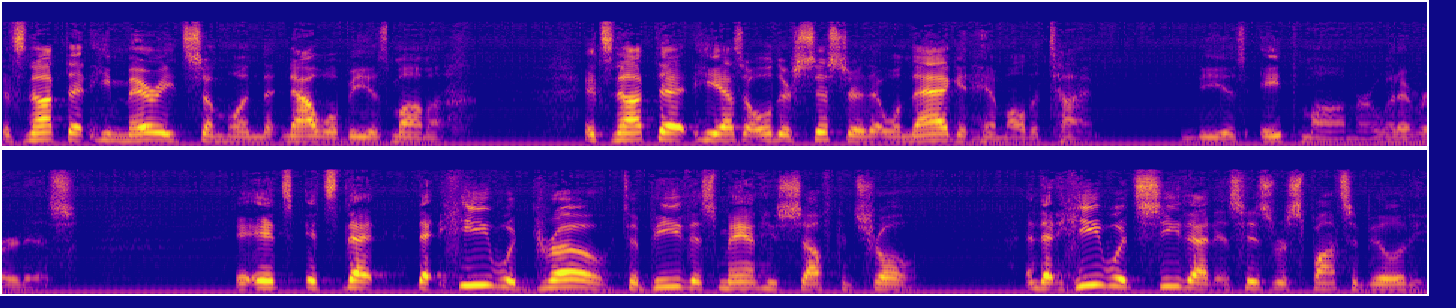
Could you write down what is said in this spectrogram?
It's not that he married someone that now will be his mama. It's not that he has an older sister that will nag at him all the time and be his eighth mom or whatever it is. It's, it's that, that he would grow to be this man who's self controlled and that he would see that as his responsibility.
